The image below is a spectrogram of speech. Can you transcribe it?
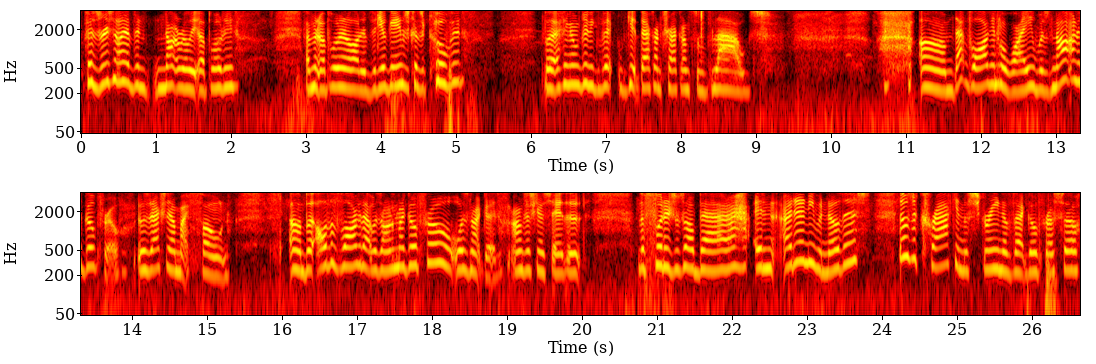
Because recently I've been not really uploading. I've been uploading a lot of video games because of COVID. But I think I'm gonna get back on track on some vlogs. Um, that vlog in Hawaii was not on a GoPro. It was actually on my phone. Um, but all the vlog that was on my GoPro was not good. I'm just gonna say that the footage was all bad. and I didn't even know this. There was a crack in the screen of that GoPro, so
